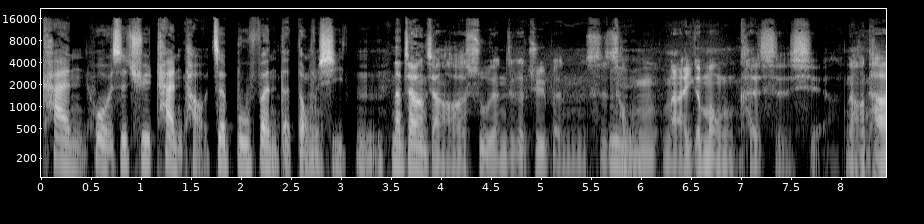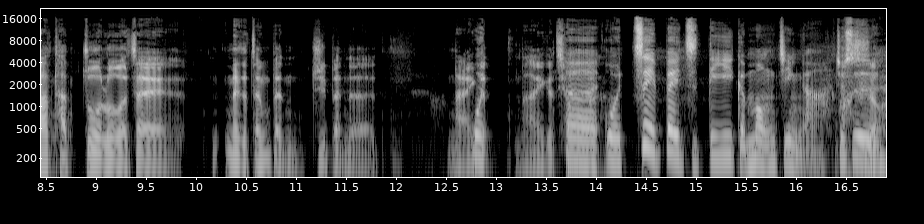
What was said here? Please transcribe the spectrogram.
看或者是去探讨这部分的东西，嗯，那这样讲好了，素人这个剧本是从哪一个梦开始写啊？嗯、然后他他坐落在那个整本剧本的哪一个哪一个桥段？呃，我这辈子第一个梦境啊，就是，啊是哦、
